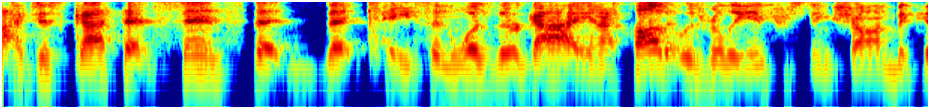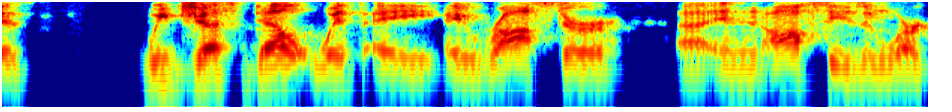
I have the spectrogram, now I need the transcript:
I just got that sense that that Cason was their guy. And I thought it was really interesting, Shawn, because we just dealt with a, a roster uh, in an offseason where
